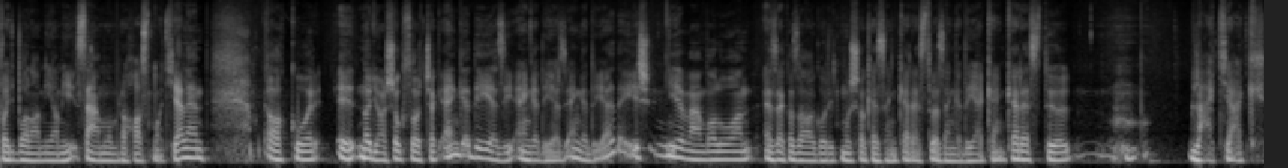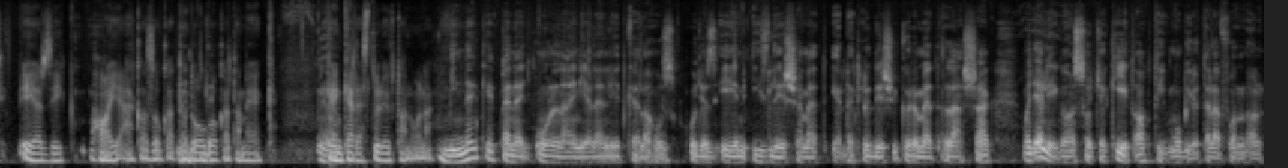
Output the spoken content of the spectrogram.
vagy valami, ami számomra hasznot jelent, akkor nagyon sokszor csak engedélyezi, engedélyezi, engedélyezi, és nyilvánvalóan ezek az algoritmusok ezen keresztül, az engedélyeken keresztül látják, érzik, hallják azokat a dolgokat, amelyek ken keresztül ők tanulnak. Mindenképpen egy online jelenlét kell ahhoz, hogy az én ízlésemet, érdeklődési körömet lássák, vagy elég az, hogyha két aktív mobiltelefonnal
